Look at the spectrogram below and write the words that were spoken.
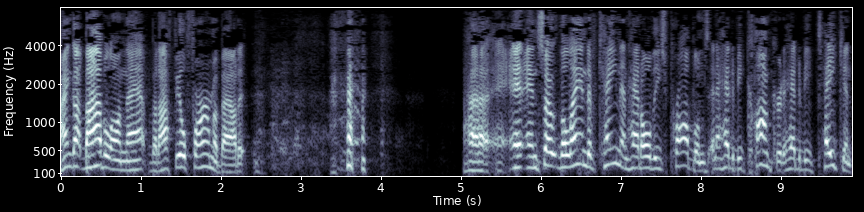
I ain't got Bible on that, but I feel firm about it. Uh, and, and, so the land of Canaan had all these problems and it had to be conquered, it had to be taken.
